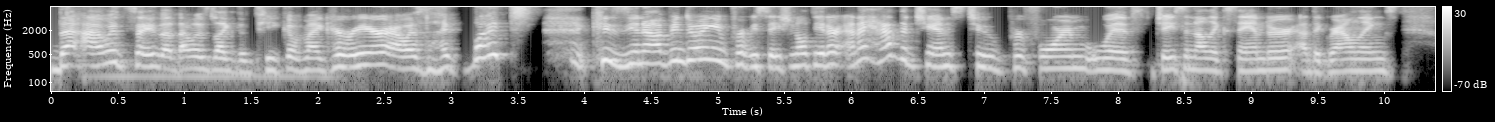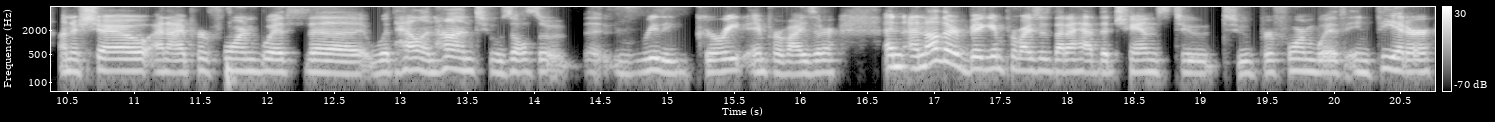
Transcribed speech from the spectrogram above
That I would say that that was like the peak of my career. I was like, what? Because, you know, I've been doing improvisational theater and I had the chance to perform with Jason Alexander at the Groundlings on a show. And I performed with, uh, with Helen Hunt, who was also a really great improviser. And another big improvisers that I had the chance to, to perform with in theater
